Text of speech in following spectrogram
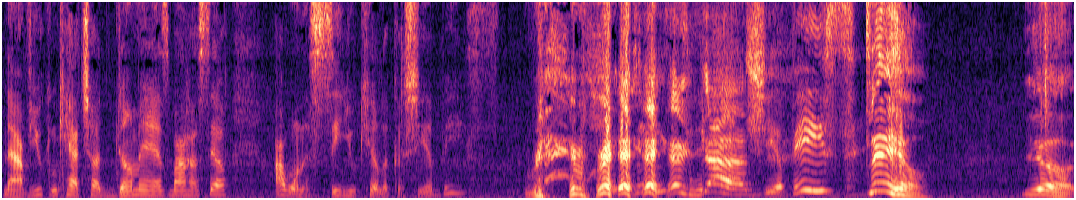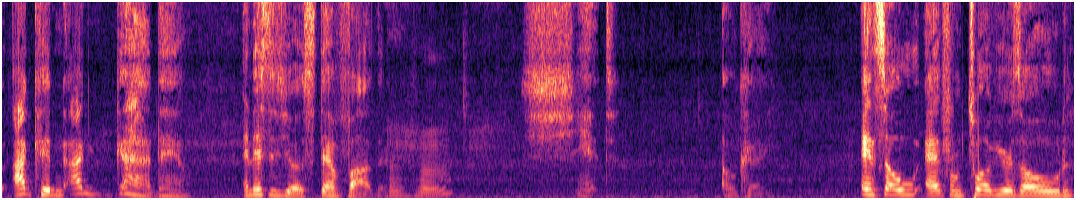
Now, if you can catch her dumb ass by herself, I want to see you kill her because she a beast. God She a beast. damn. Yeah, I couldn't. I God damn. And this is your stepfather. Mm-hmm. Shit. Okay. And so, at from twelve years old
